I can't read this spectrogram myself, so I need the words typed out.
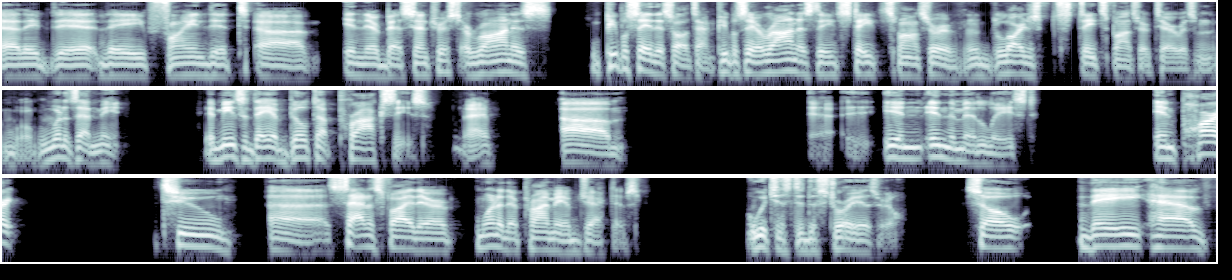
Uh, they, they they find it uh, in their best interest. Iran is people say this all the time. People say Iran is the state sponsor, of, the largest state sponsor of terrorism in the world. What does that mean? It means that they have built up proxies, right? Um, uh, in in the Middle East, in part to uh, satisfy their one of their primary objectives, which is to destroy Israel. So they have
